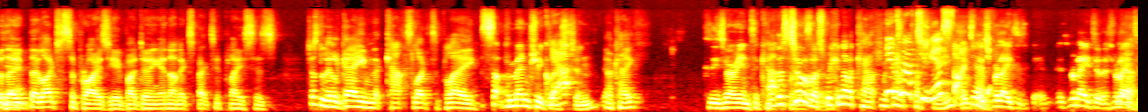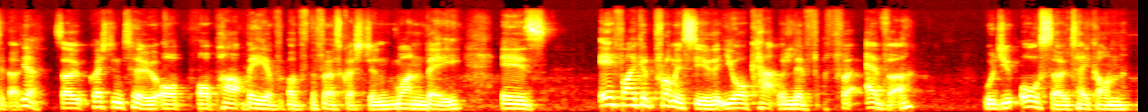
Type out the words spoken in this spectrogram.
But Yeah. they they like to surprise you by doing it in unexpected places. Just a little game that cats like to play. Supplementary question Okay. because he's very into cats. Well, there's two of us. We can have a cat. We You can can have two, question yes, fine. It's, Yeah. it's related. It's related. It's related though. yeah. So question two, or or part B of, of the first question, one B, is if I could promise you that your cat would live forever, would you also take on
